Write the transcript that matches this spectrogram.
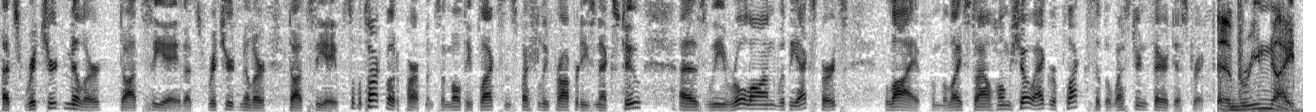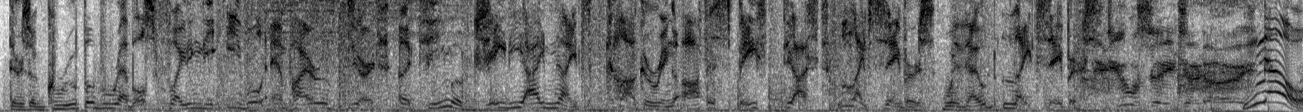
That's richardmiller.ca. That's richardmiller.ca. So we'll talk about apartments and multiplex and specialty properties next too as we roll on with the experts. Live from the Lifestyle Home Show, Agriplex of the Western Fair District. Every night, there's a group of rebels fighting the evil empire of dirt. A team of JDI knights conquering office space dust. Lifesavers without lightsabers. Say. No!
